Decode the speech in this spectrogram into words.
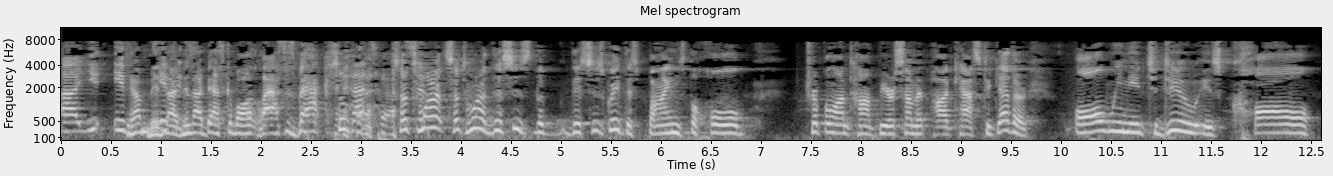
Uh, if, yeah, midnight, if midnight basketball class is back. So, that's, so tomorrow, so tomorrow, this is the, this is great. This binds the whole Triple Entente Beer Summit podcast together. All we need to do is call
